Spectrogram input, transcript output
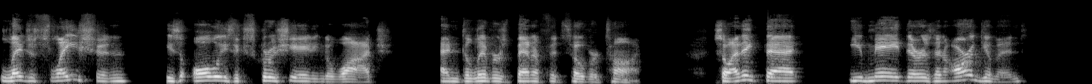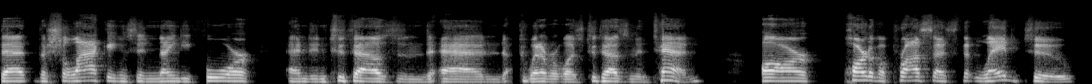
legislation is always excruciating to watch and delivers benefits over time. So I think that you made, there is an argument that the shellackings in 94 and in 2000 and whatever it was, 2010 are part of a process that led to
